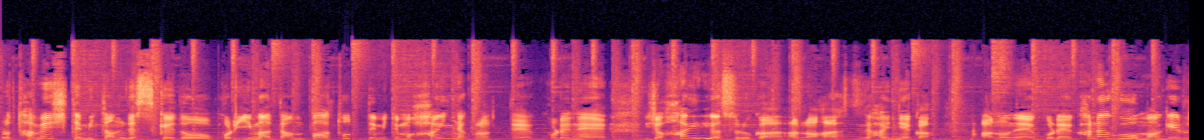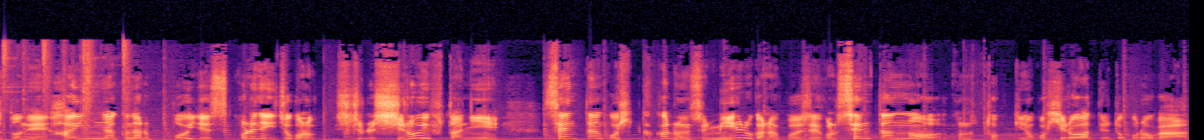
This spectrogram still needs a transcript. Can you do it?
これ試してみたんですけど、これ今ダンパー取ってみても入んなくなって、これね、一応入りはするか、あの、全然入んねえか。あのね、これ金具を曲げるとね、入んなくなるっぽいです。これね、一応この白い蓋に先端こう引っかかるんですよ。見えるかなこうして、この先端のこの突起のこう広がってるところが、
